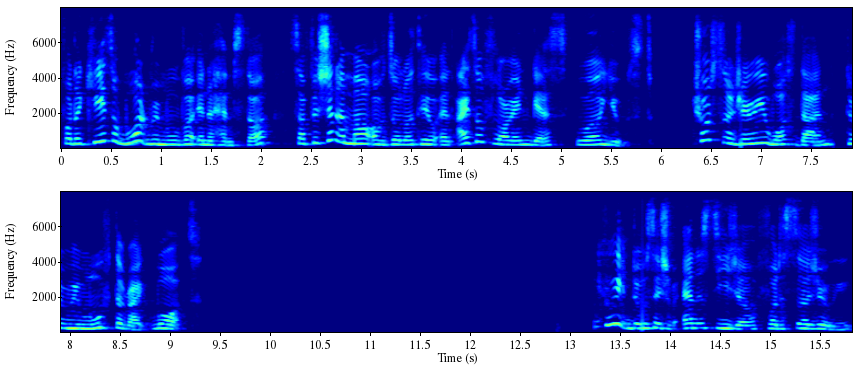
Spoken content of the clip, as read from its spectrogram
For the case of wart removal in a hamster, sufficient amount of Zoletil and isoflurane gas were used. Throat surgery was done to remove the right wart. Accurate dosage of anesthesia for the surgery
